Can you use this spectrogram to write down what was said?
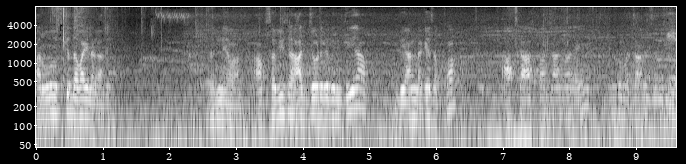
और वो उसके दवाई लगा दे। धन्यवाद। आप सभी से हाथ जोड़ के विनती है, आप ध्यान रखें सबका। आपका आसपास जानवर है, इनको बचाना ज़रूरी है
